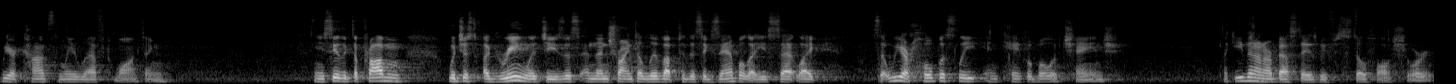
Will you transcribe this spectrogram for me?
We are constantly left wanting. And you see, like the problem with just agreeing with Jesus and then trying to live up to this example that he set, like, is that we are hopelessly incapable of change. Like, even on our best days, we still fall short.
